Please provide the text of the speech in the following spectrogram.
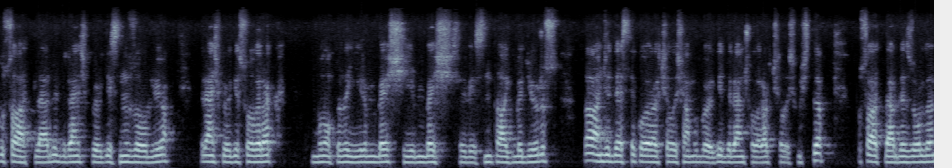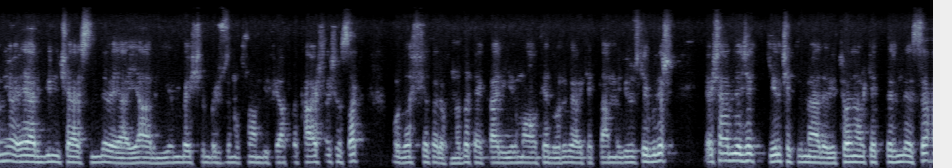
bu saatlerde direnç bölgesini zorluyor. Direnç bölgesi olarak bu noktada 25-25 seviyesini takip ediyoruz. Daha önce destek olarak çalışan bu bölge direnç olarak çalışmıştı. Bu saatlerde zorlanıyor. Eğer gün içerisinde veya yarın 25-25 üzerine oturan bir fiyatla karşılaşırsak burada şişe tarafında da tekrar 26'ya doğru bir hareketlenme gözükebilir. Yaşanabilecek geri çekilmelerde, return hareketlerinde ise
